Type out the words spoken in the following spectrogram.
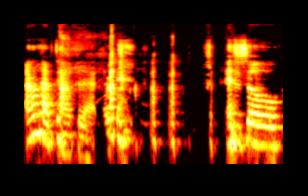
I don't have time for that. Right? and so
